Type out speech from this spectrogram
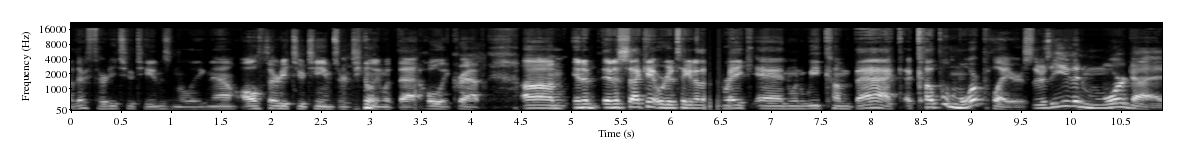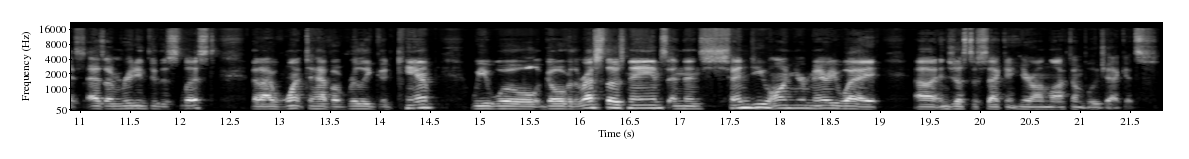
are there 32 teams in the league now? All 32 teams are dealing with that. Holy crap. Um, in, a, in a second, we're going to take another break. And when we come back, a couple more players. There's even more guys as I'm reading through this list that I want to have a really good camp. We will go over the rest of those names and then send you on your merry way uh, in just a second here on Locked on Blue Jackets.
